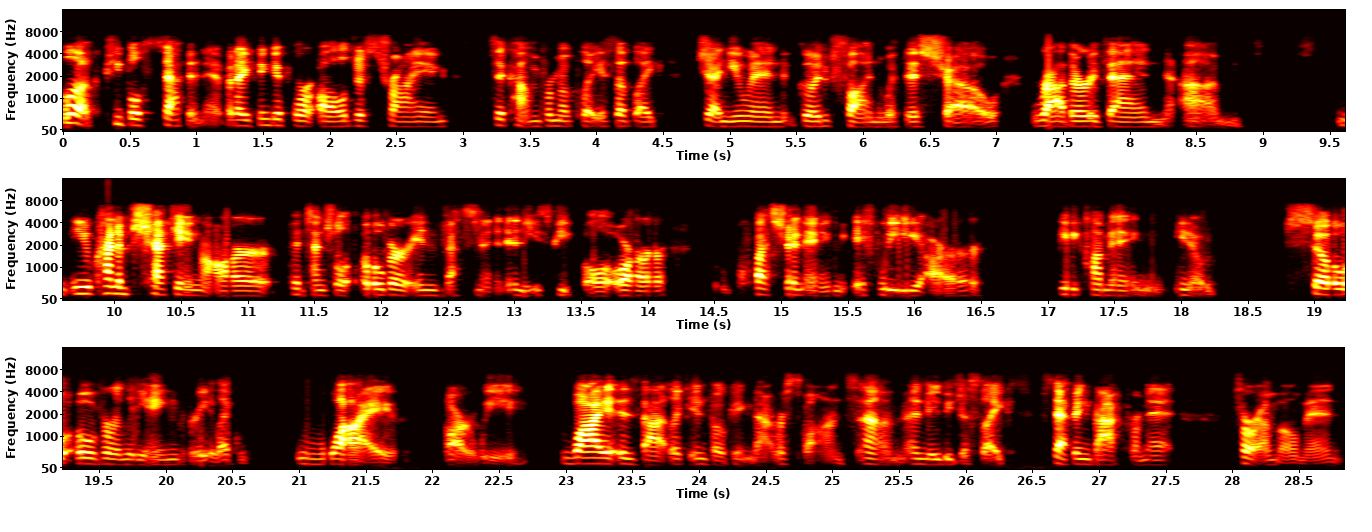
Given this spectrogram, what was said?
look, people step in it. But I think if we're all just trying to come from a place of like genuine good fun with this show rather than um, you kind of checking our potential over investment in these people or questioning if we are becoming, you know, so overly angry. Like, why are we? Why is that like invoking that response? Um, and maybe just like stepping back from it for a moment.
